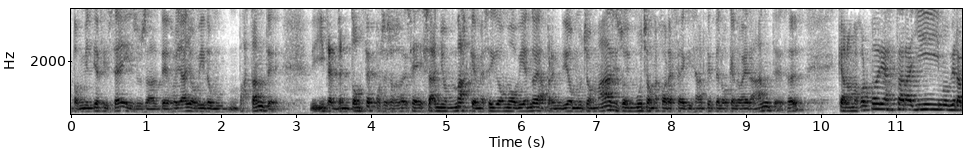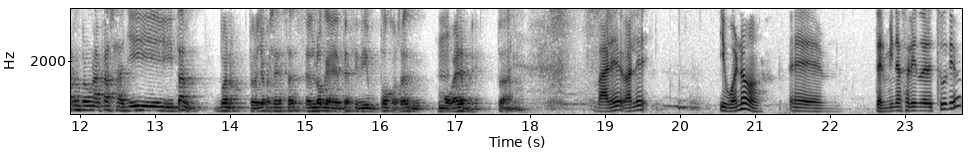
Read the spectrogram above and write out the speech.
2016, o sea, de eso ya ha llovido bastante. Y desde entonces, pues esos seis años más que me he seguido moviendo, he aprendido mucho más y soy mucho mejor FX artist de lo que lo era antes, ¿sabes? Que a lo mejor podría estar allí y me hubiera comprado una casa allí y tal. Bueno, pero yo qué sé, ¿sabes? Es lo que decidí un poco, ¿sabes? Mm. Moverme. Vale, vale. Y bueno, eh, termina saliendo del estudio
